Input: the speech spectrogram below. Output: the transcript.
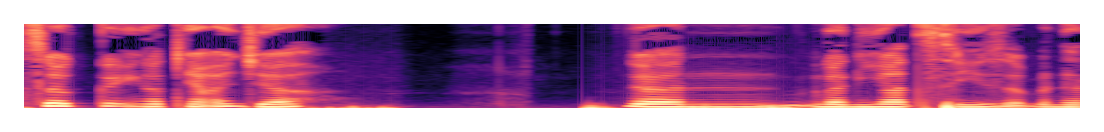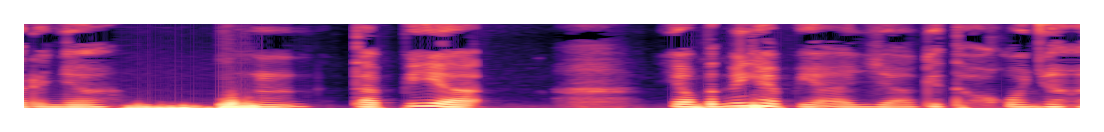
sekeingatnya aja. Dan nggak niat sih sebenarnya. Hmm, tapi ya yang penting happy aja gitu akunya.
